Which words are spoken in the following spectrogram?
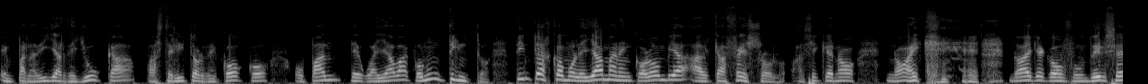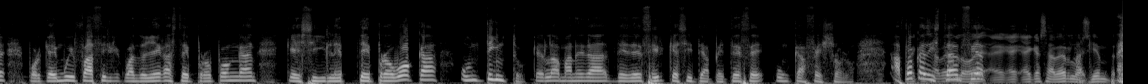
empanadillas de yuca, pastelitos de coco o pan de guayaba con un tinto. Tinto es como le llaman en Colombia al café solo, así que no, no, hay, que, no hay que confundirse porque es muy fácil que cuando llegas te propongan que si le, te provoca un tinto, que es la manera de decir que si te apetece un café solo. A poca distancia... ¿eh? hay, que saberlo siempre.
